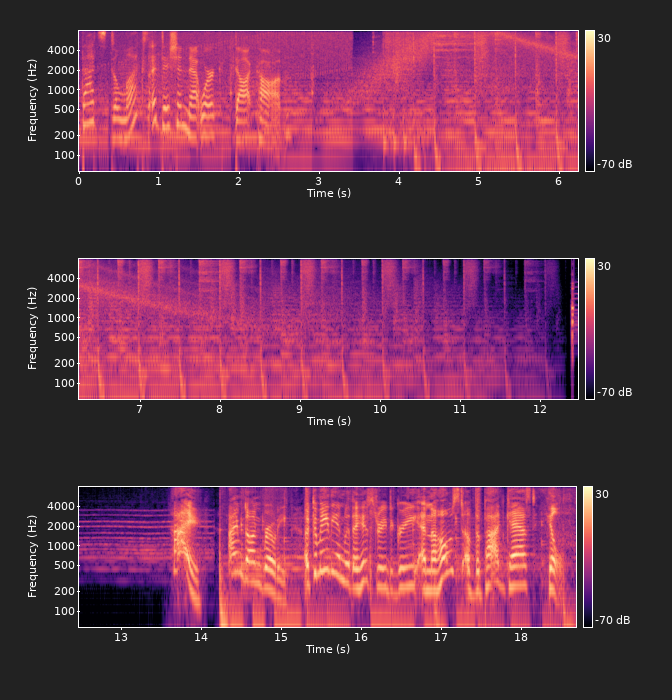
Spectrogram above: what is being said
That's deluxeeditionnetwork.com. Hi, I'm Don Brody, a comedian with a history degree and the host of the podcast HILF.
